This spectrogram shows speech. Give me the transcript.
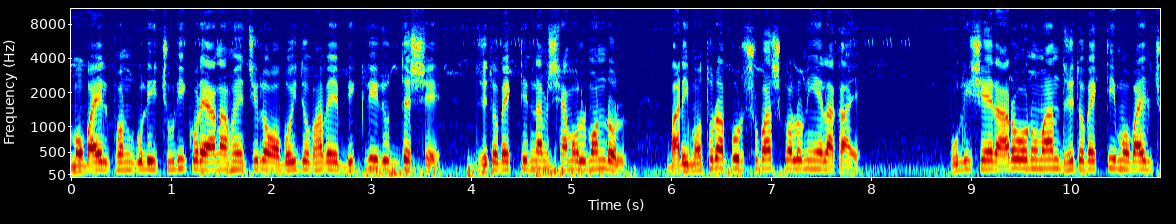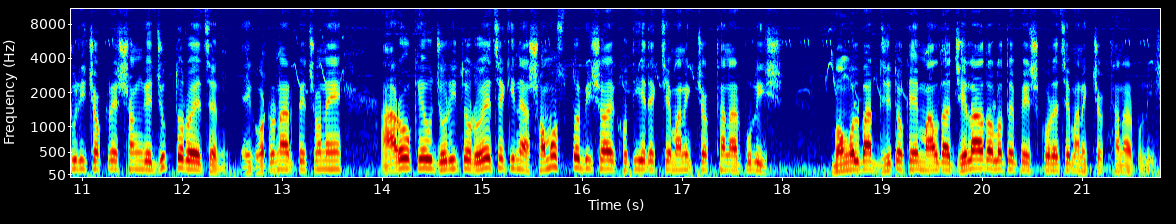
মোবাইল ফোনগুলি চুরি করে আনা হয়েছিল অবৈধভাবে বিক্রির উদ্দেশ্যে। ধৃত ব্যক্তির নাম শ্যামল মণ্ডল, বাড়ি মথুরাপুর সুভাষ কলোনি এলাকায়। পুলিশের আরও অনুমান, ধৃত ব্যক্তি মোবাইল চুরি চক্রের সঙ্গে যুক্ত রয়েছেন। এই ঘটনার পেছনে আরও কেউ জড়িত রয়েছে কিনা সমস্ত বিষয়ে খতিয়ে দেখছে মানিকচক থানার পুলিশ। মঙ্গলবার ধৃতকে মালদা জেলা আদালতে পেশ করেছে মানিকচক থানার police.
